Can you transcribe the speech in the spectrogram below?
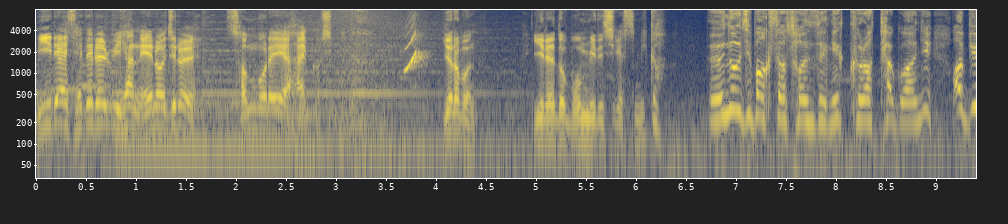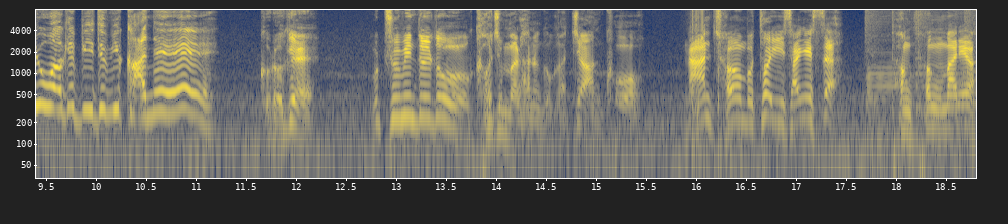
미래 세대를 위한 에너지를 선물해야 할 것입니다. 여러분, 이래도 못 믿으시겠습니까? 에너지 박사 선생이 그렇다고 하니 아, 묘하게 믿음이 가네. 그러게. 뭐 주민들도 거짓말하는 것 같지 않고. 난 처음부터 이상했어. 펑펑마녀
